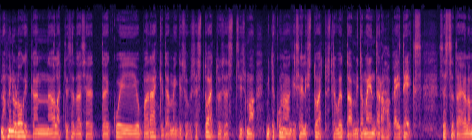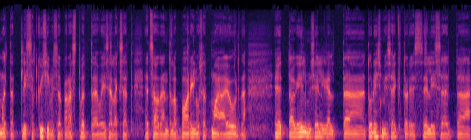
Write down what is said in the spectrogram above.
noh, minu loogika on alati sedasi, et kui juba rääkida mingisugusest toetusest, siis ma mitte kunagi sellist toetust ei võta, mida ma enda rahaga ei teeks. sest seda ei ole mõtet lihtsalt küsimise pärast võtta või selleks, et, et saada endale paar ilusat maja juurde. et aga ilmselgelt äh, turismisektoris sellised äh,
